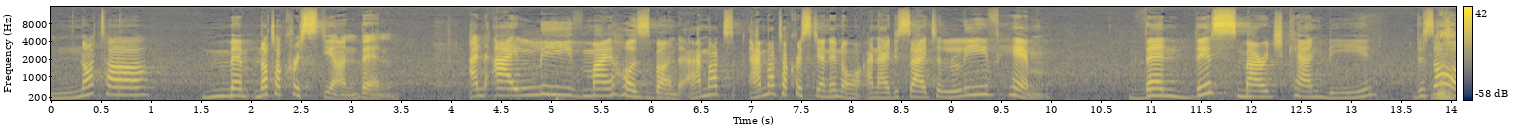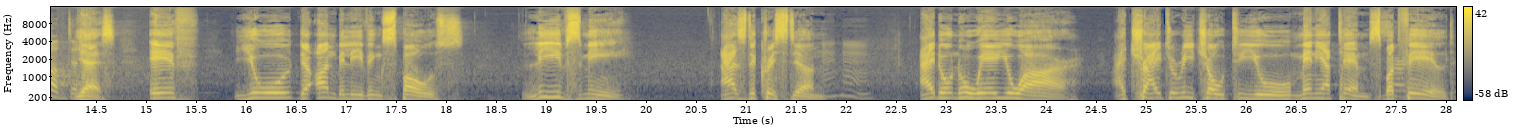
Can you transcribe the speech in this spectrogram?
not a mem- not a Christian then, and I leave my husband, I'm not I'm not a Christian, you know, and I decide to leave him, then this marriage can be dissolved. Yes. If you, the unbelieving spouse, leaves me as the Christian, mm-hmm. I don't know where you are. I tried to reach out to you many attempts but Sorry. failed.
